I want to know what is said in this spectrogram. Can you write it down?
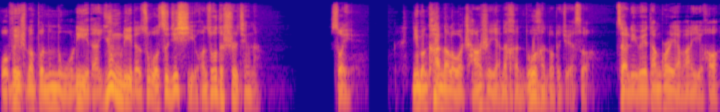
我为什么不能努力的、用力的做我自己喜欢做的事情呢？所以，你们看到了我尝试演的很多很多的角色。在李卫当官演完了以后，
